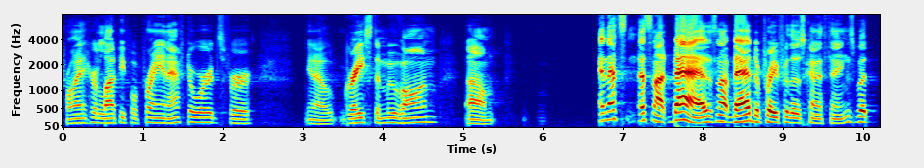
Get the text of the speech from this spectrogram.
probably heard a lot of people praying afterwards for, you know, grace to move on. Um, and that's that's not bad. It's not bad to pray for those kind of things. But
